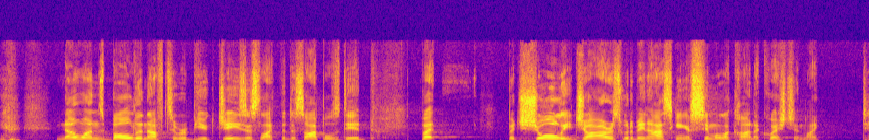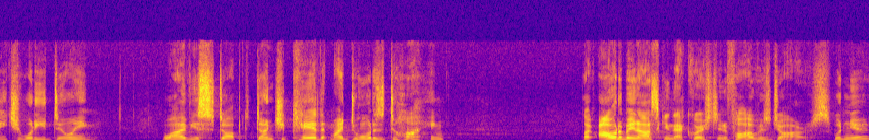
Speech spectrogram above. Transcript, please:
no one's bold enough to rebuke Jesus like the disciples did, but, but surely Jairus would have been asking a similar kind of question like, Teacher, what are you doing? Why have you stopped? Don't you care that my daughter's dying? Like, I would have been asking that question if I was Jairus, wouldn't you?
